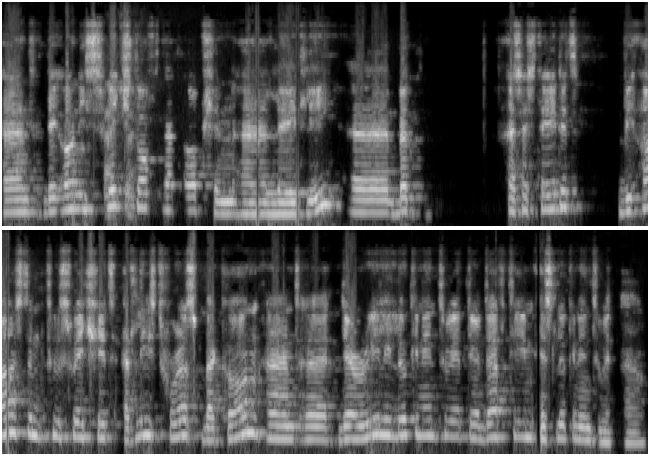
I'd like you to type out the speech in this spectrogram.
And they only switched Gotcha. off that option uh, lately. Uh, but as I stated, we asked them to switch it at least for us back on, and uh, they're really looking into it. Their dev team is looking into it now.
